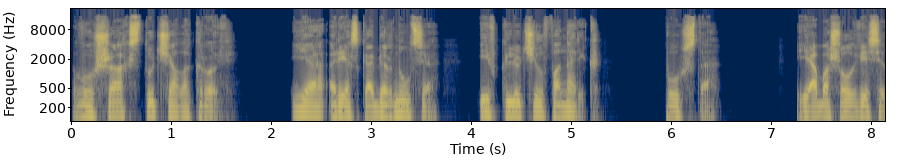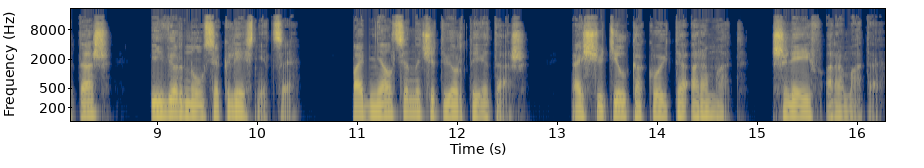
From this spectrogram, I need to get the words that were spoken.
В ушах стучала кровь. Я резко обернулся и включил фонарик. Пусто. Я обошел весь этаж и вернулся к лестнице. Поднялся на четвертый этаж. Ощутил какой-то аромат, шлейф аромата.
